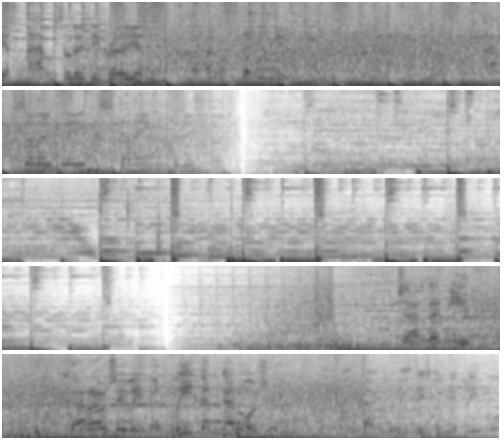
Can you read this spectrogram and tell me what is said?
Brilliant, absolutely brilliant. 132. Absolutely stunning. Хороший выход. Выход хороший. Так, слишком мне прямой.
